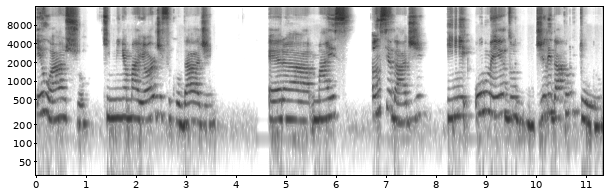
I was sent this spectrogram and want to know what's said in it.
eu acho que minha maior dificuldade era mais ansiedade e o medo de lidar com tudo.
